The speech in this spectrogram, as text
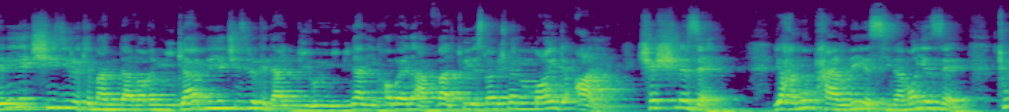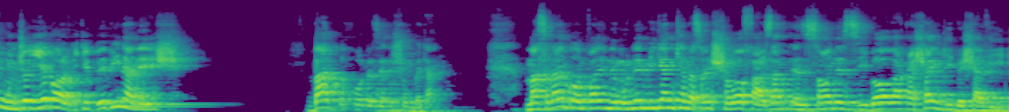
یعنی یه چیزی رو که من در واقع میگم یه چیزی رو که در بیرون می‌بینن اینها باید اول توی اسم بهش مایند آی چشم ذهن یا همون پرده سینمای ذهن. تو اونجا یه بار دیگه ببیننش بعد به خورد ذهنشون بدن. مثلا به عنوان نمونه میگن که مثلا شما فرزند انسان زیبا و قشنگی بشوی.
